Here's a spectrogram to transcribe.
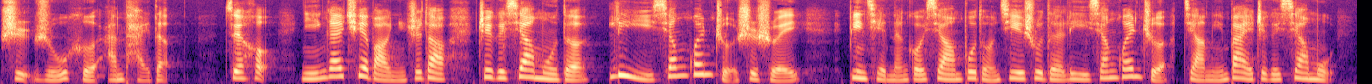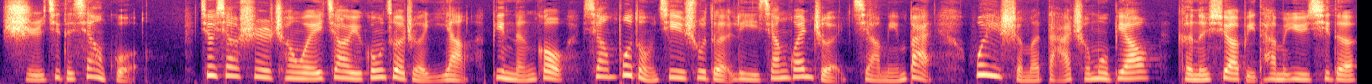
是如何安排的。最后，你应该确保你知道这个项目的利益相关者是谁，并且能够向不懂技术的利益相关者讲明白这个项目实际的效果，就像是成为教育工作者一样，并能够向不懂技术的利益相关者讲明白为什么达成目标可能需要比他们预期的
